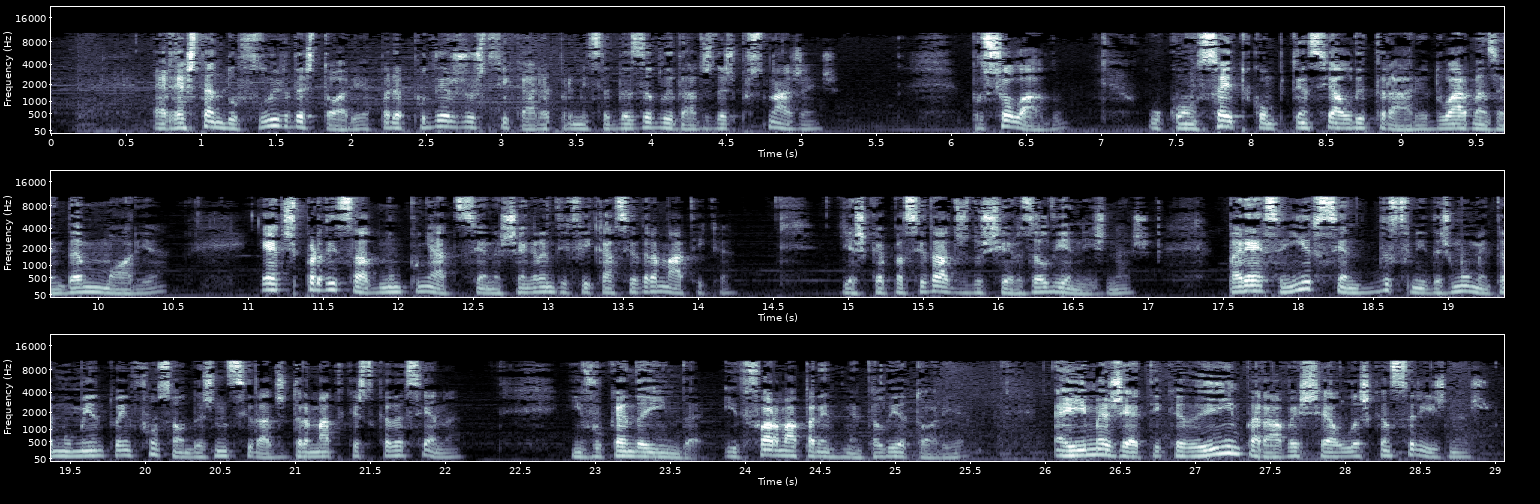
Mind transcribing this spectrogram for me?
arrastando o fluir da história para poder justificar a premissa das habilidades das personagens. Por seu lado, o conceito com potencial literário do armazém da memória é desperdiçado num punhado de cenas sem grande eficácia dramática, e as capacidades dos seres alienígenas parecem ir sendo definidas momento a momento em função das necessidades dramáticas de cada cena, invocando ainda, e de forma aparentemente aleatória, a imagética de imparáveis células cancerígenas.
